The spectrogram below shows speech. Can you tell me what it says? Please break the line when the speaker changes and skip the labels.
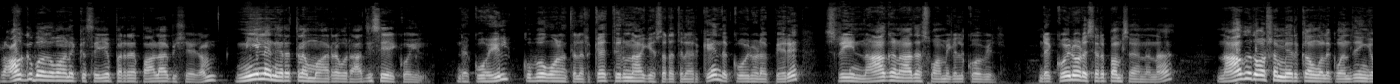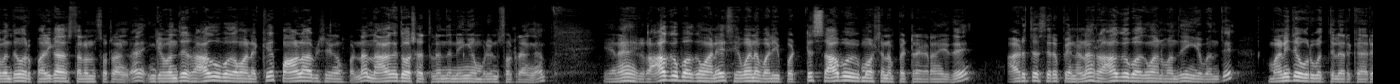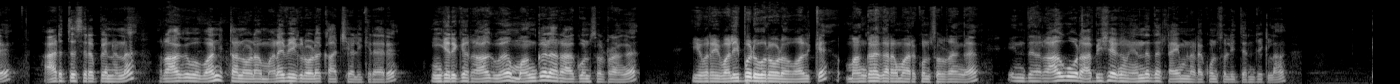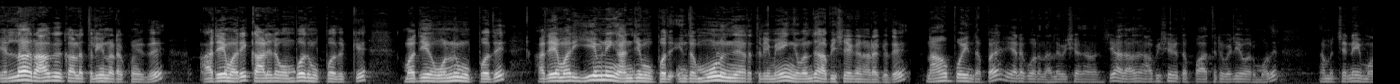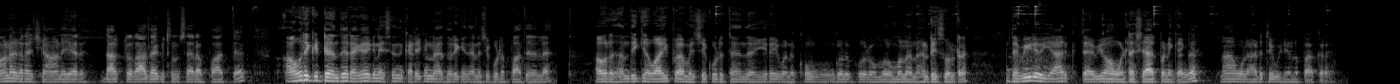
ராகு பகவானுக்கு செய்யப்படுற பாலாபிஷேகம் நீல நிறத்தில் மாறுற ஒரு அதிசய கோயில். இந்த கோயில் கும்பகோணத்தில் இருக்க திருநாகேஸ்வரத்தில் இருக்க. இந்த கோயிலோட பேர் ஸ்ரீ நாகநாத சுவாமிகள் கோவில். இந்த கோயிலோட சிறப்பம்சம் என்னென்னா நாகதோஷம் இருக்கவங்களுக்கு வந்து இங்கே வந்து ஒரு பரிகார ஸ்தலம்னு சொல்கிறாங்க இங்கே வந்து ராகு பகவானுக்கு பாலாபிஷேகம் பண்ணால் நாகதோஷத்துலேருந்து நீங்க முடியும்னு சொல்கிறாங்க ஏன்னா ராகு பகவானே சிவனை வழிபட்டு சாப விமோசனம் பெற்ற இடம் இது. அடுத்த சிறப்பு என்னென்னா ராகு பகவான் வந்து இங்கே வந்து மனித உருவத்தில் இருக்காரு. அடுத்த சிறப்பு என்னன்னா ராகு தன்னோட மனைவிகளோட காட்சி அளிக்கிறாரு. இங்கே இருக்க ராகுவை மங்கள ராகுன்னு சொல்கிறாங்க இவரை வழிபடுவரோட வாழ்க்கை மங்களகரமாக இருக்கும்னு சொல்கிறாங்க இந்த ராகுவோட அபிஷேகம் எந்தெந்த டைம் நடக்கும்னு சொல்லி தெரிஞ்சுக்கலாம். எல்லா ராகு காலத்துலேயும் நடக்கும் இது. அதே மாதிரி காலையில் ஒம்பது முப்பதுக்கு மதியம் ஒன்று முப்பது அதே மாதிரி ஈவினிங் அஞ்சு முப்பது. இந்த மூணு நேரத்துலையுமே இங்கே வந்து அபிஷேகம் நடக்குது. நான் போயிருந்தப்ப எனக்கு ஒரு நல்ல விஷயம் நடந்துச்சு. அதாவது அபிஷேகத்தை பார்த்துட்டு வெளியே வரும்போது நம்ம சென்னை மாநகராட்சி ஆணையர் டாக்டர் ராதாகிருஷ்ணன் சாரை பார்த்தேன் அவர்கிட்ட வந்து ரெகக்னைசன் கிடைக்கும் நான் இது வரைக்கும் நினச்சி கூட பார்த்ததில்ல. அவரை சந்திக்க வாய்ப்பு அமைச்சு கொடுத்த இந்த இறைவனுக்கும் உங்களுக்கும் ரொம்ப ரொம்ப நான் நன்றி சொல்கிறேன் இந்த வீடியோ யாருக்கு தேவையோ அவங்கள்ட்ட ஷேர் பண்ணிக்கோங்க. நான் உங்களை அடுத்த வீடியோவில் பார்க்குறேன்.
